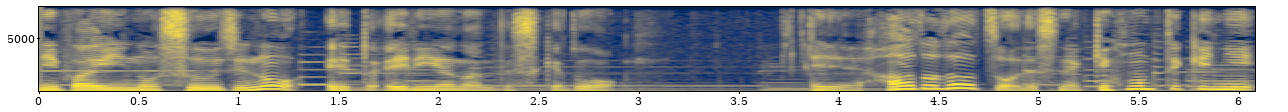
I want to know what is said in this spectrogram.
2倍の数字の、えーと、エリアなんですけど、えー、ハードダーツはですね基本的に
